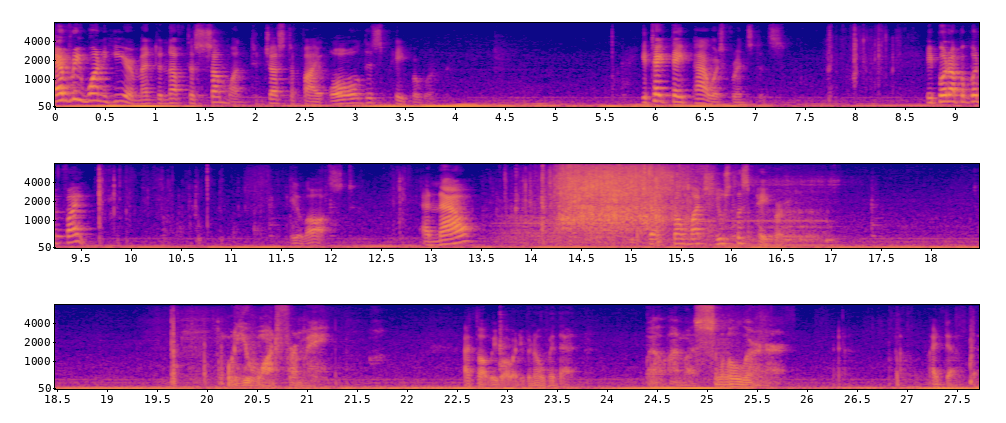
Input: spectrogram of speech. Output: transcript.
Everyone here meant enough to someone to justify all this paperwork. You take Dave Powers, for instance. He put up a good fight. He lost. And now, he's just so much useless paper. What do you want from me? I thought we'd already been over that. Well, I'm a slow learner. I doubt that.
